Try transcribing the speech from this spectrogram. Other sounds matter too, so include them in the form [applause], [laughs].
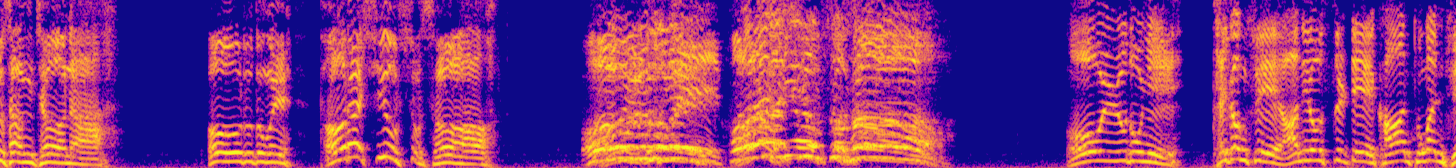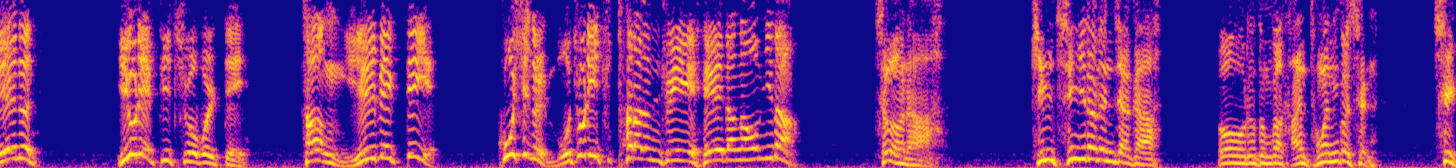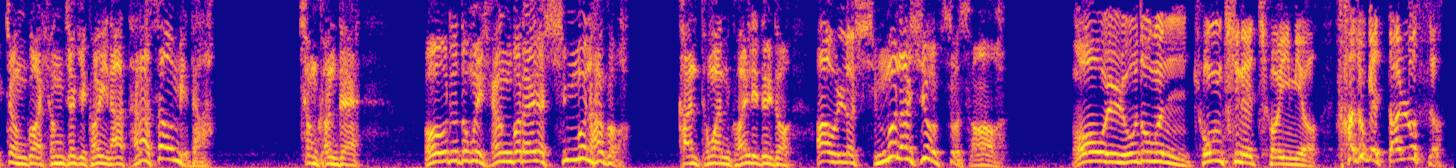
주상 전하, 어루동을 벌하시옵소서. 어울루동을 벌하시옵소서. 어울루동이 태강수의 아내였을 때에 가한 통한 죄는 율에 비추어 볼 때 장 100대에 고신을 모조리 주탈하는 죄에 해당하옵니다. 전하, 김칭이라는 자가 어루동과 간통한 것은 실정과 형적이 거의 나타나 싸웁니다. 청컨대 어루동을 형벌하여 신문하고 간통한 관리들도 아울러 신문하시옵소서. 어울루동은 종친의 처이며 사족의 딸로서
